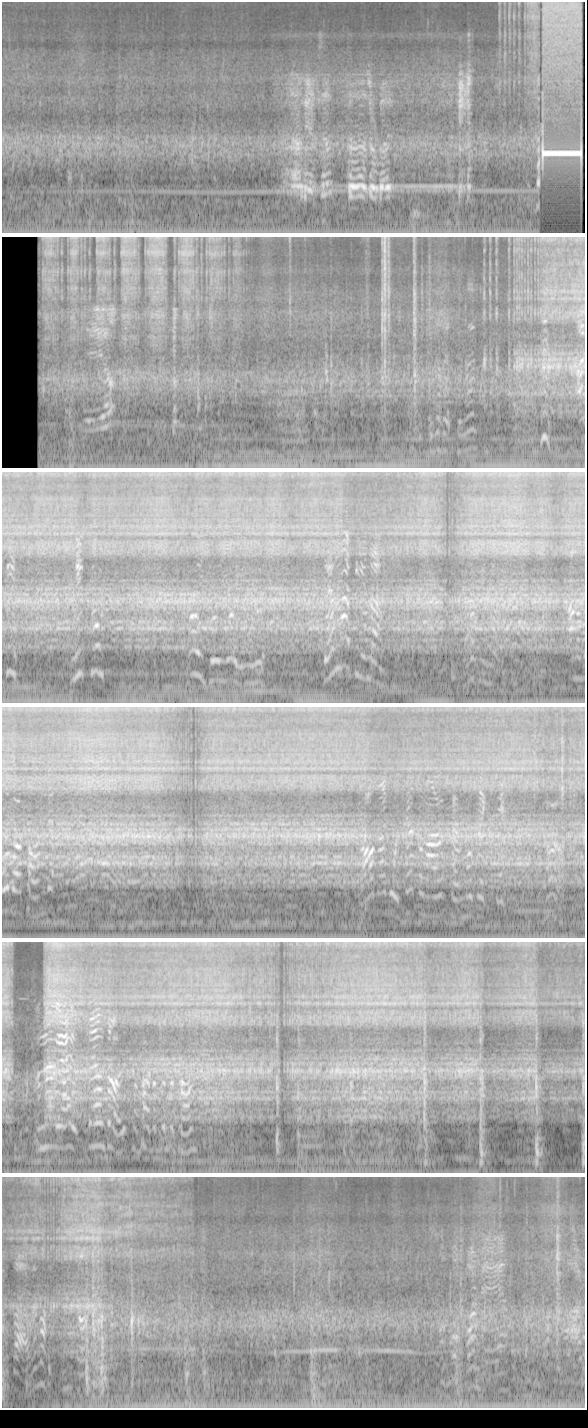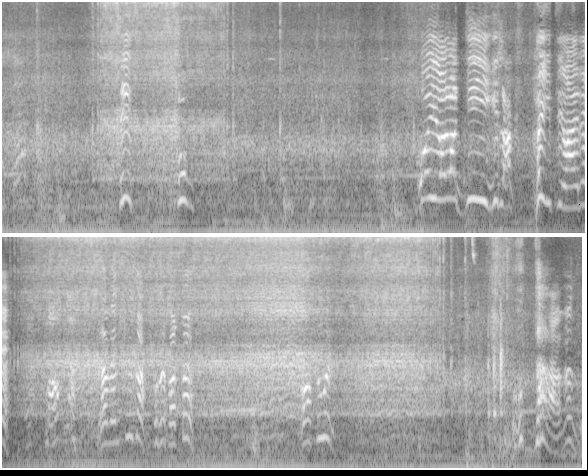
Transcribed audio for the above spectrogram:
Ja, Bjørnsen, ta sårbar. Ja. Ikke noe fett der. Er fisk! Nytt punkt! Oi, oi, oi, oi. oi. Den er fin, den. Den er fin, den. Ja, nå må du bare ta den, det. Ja, den er godkjent. Den er jo 65. Ja, ja. Men jeg, det er ut så fælt at du må ta den. Dæven, da. Han hopper ned. Hva er dette? Sist! Boom! Oi, oi, oi, diger laks! Høyt i været! Ja, vent litt da, på det fart her. Å, stor! Å, dæven!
